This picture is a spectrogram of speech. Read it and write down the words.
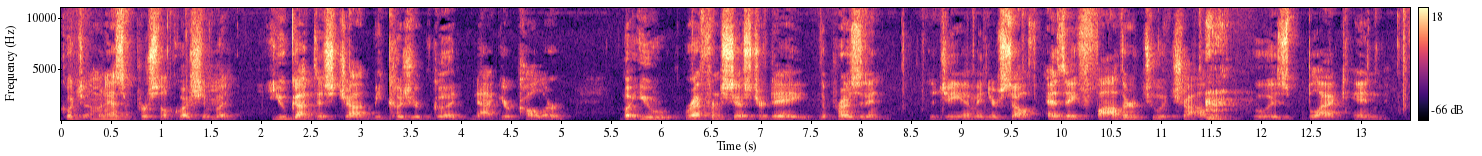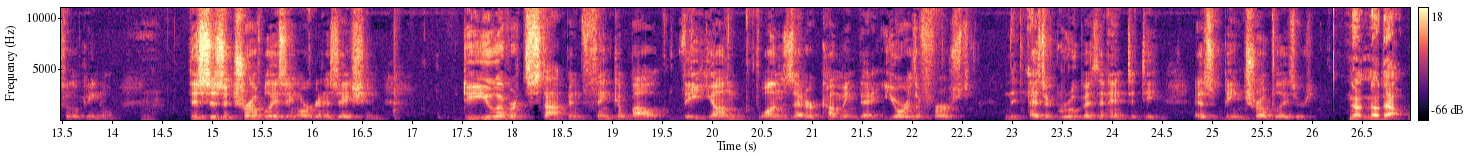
Coach, I'm going to ask a personal question, but you got this job because you're good, not your color. But you referenced yesterday the president, the GM, and yourself as a father to a child who is black and Filipino. This is a trailblazing organization. Do you ever stop and think about the young ones that are coming that you're the first? as a group, as an entity, as being trailblazers? No, no doubt.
